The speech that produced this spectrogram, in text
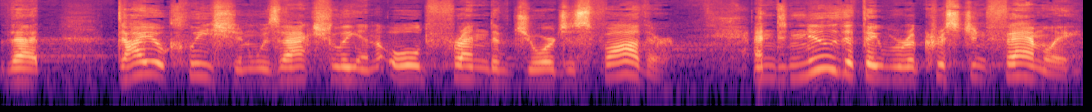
that Diocletian was actually an old friend of George's father and knew that they were a Christian family.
